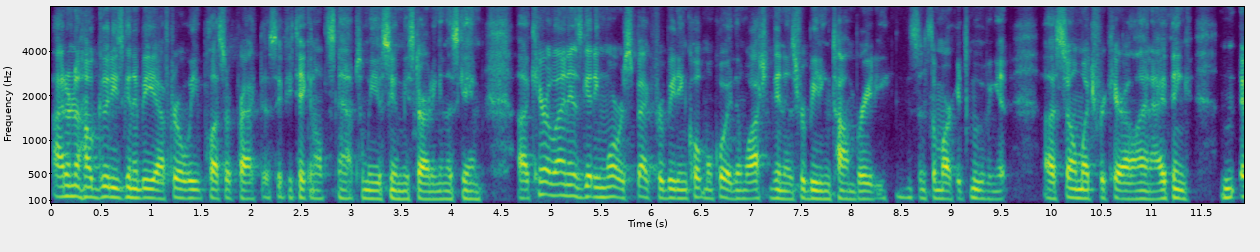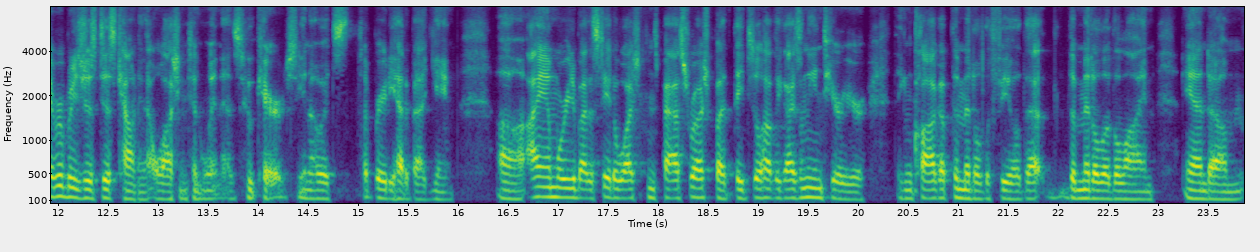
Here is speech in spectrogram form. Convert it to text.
I don't know how good he's going to be after a week plus of practice if you're taking all the snaps and we assume he's starting in this game. Uh, Carolina is getting more respect for beating Colt McCoy than Washington is for beating Tom Brady since the market's moving it uh, so much for Carolina. I think everybody's just discounting that Washington win as who cares? You know, it's Brady had a bad game. Uh, I am worried about the state of Washington's pass rush, but they still have the guys on the interior. They can clog up the middle of the field, that the middle of the line. And, um,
